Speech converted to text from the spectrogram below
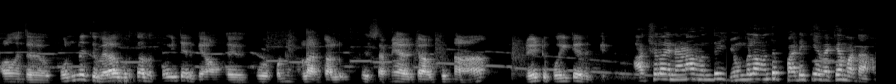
அவங்க அந்த பொண்ணுக்கு விலை கொடுத்து அது போயிட்டே இருக்கு. அவங்க பொண்ணு நல்லா இருக்கா? லுக்கு செம்மையா இருக்கா? அப்படின்னா ரேட்டு போயிட்டே இருக்கு. ஆக்சுவலா என்னன்னா வந்து இவங்கெல்லாம் வந்து படிக்க வைக்க மாட்டாங்க.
